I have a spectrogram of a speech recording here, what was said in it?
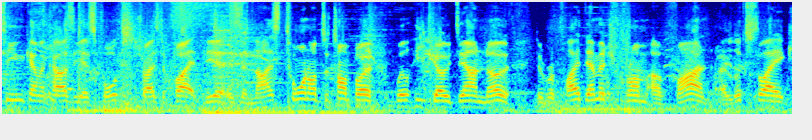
Team Kamikaze as Sporks tries to fight. There is a nice torn onto Tompo. Will he go down? No. The reply damage from Avant. It looks like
